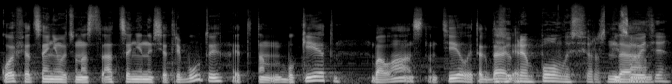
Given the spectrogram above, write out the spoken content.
Кофе оценивать, у нас оценены все атрибуты, это там букет, баланс, там тело и так далее. вы прям полностью расписываете.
